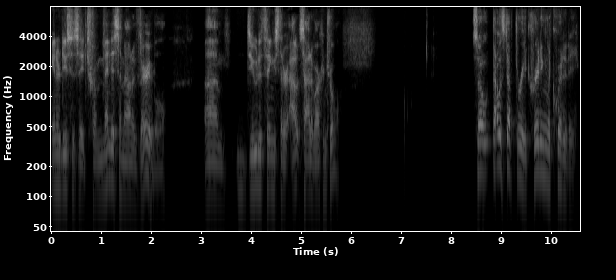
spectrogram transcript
introduces a tremendous amount of variable um, due to things that are outside of our control. So that was step three, creating liquidity,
